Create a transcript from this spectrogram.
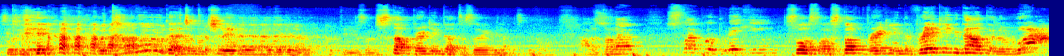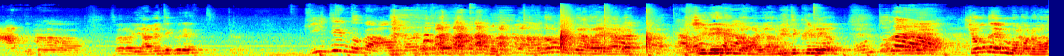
そして 頼むからちょっと切れるのやめてくれよっていうその Stop breaking down ってそういう意味なんですけどあスタップスタップブレイキングそうそう Stop breaking the breaking down っていうのをわーってこうそれをやめてくれって聞いてんのか女の子言って頼むから。やめ切れるのはやめてくれよ本当だよ去年もこれ同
